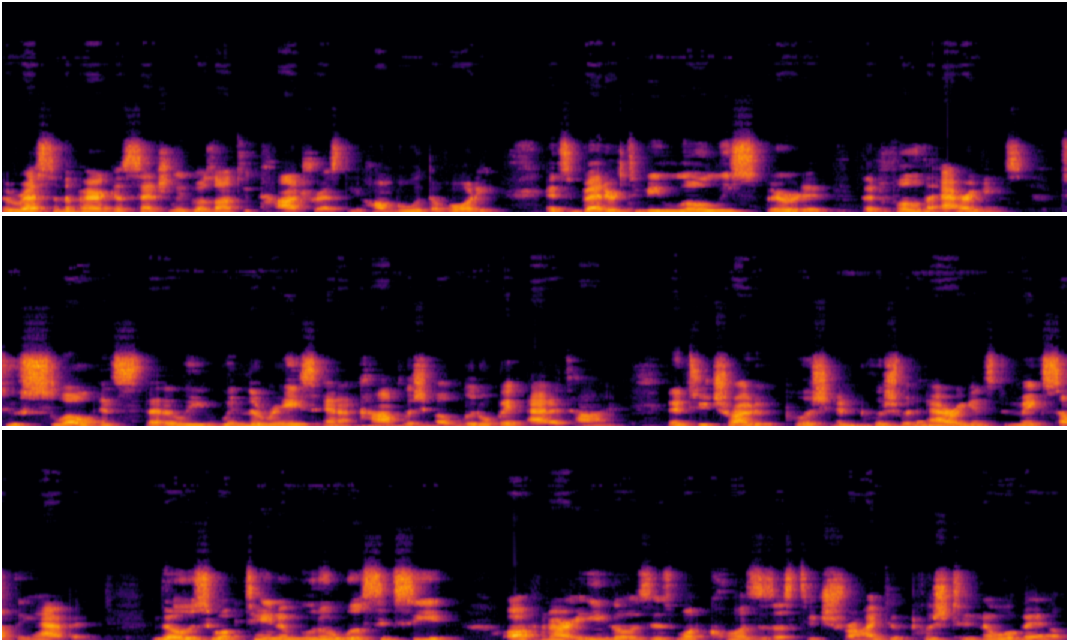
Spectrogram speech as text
The rest of the perek essentially goes on to contrast the humble with the haughty. It's better to be lowly spirited than full of arrogance, to slow and steadily win the race and accomplish a little bit at a time, than to try to push and push with arrogance to make something happen. Those who obtain a Emunah will succeed. Often our egos is what causes us to try to push to no avail.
